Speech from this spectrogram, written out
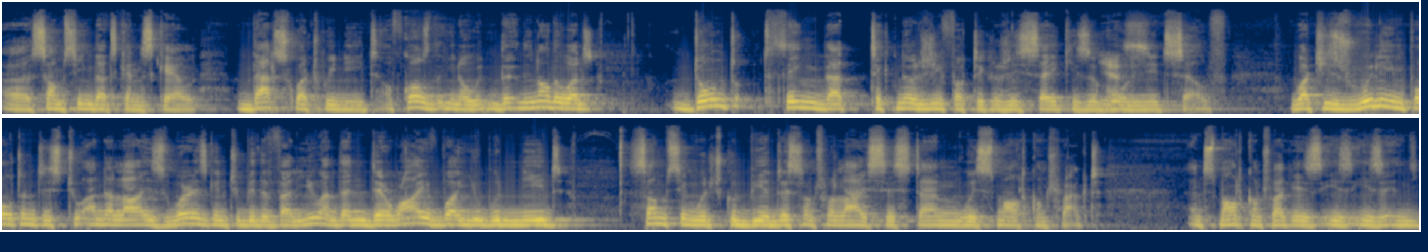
uh, something that can scale. That's what we need. Of course, you know, the, in other words, don't think that technology for technology's sake is a yes. goal in itself. What is really important is to analyze where is going to be the value and then derive why you would need something which could be a decentralized system with smart contract. And smart contract is, is, is,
